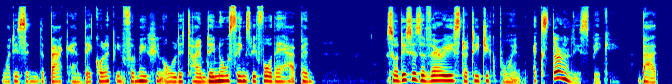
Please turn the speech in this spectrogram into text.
What is in the back end? They collect information all the time. They know things before they happen. So this is a very strategic point, externally speaking. But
